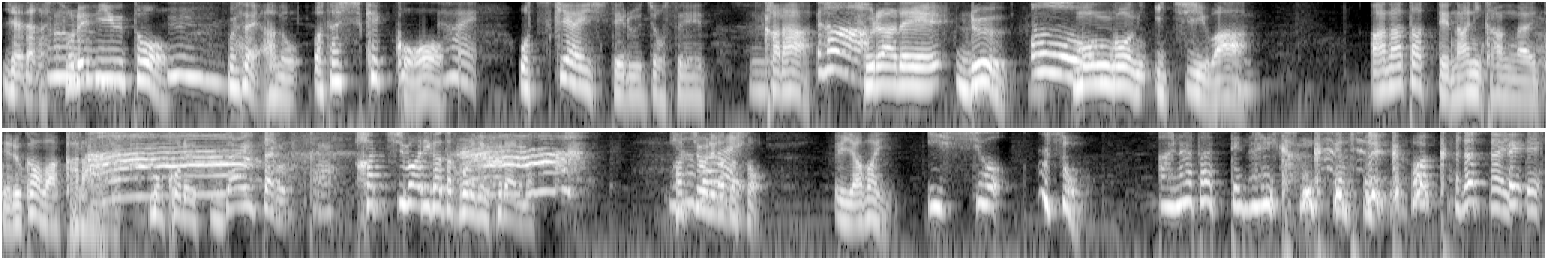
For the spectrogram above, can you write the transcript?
いやだからそれで言うと、ごめんなさい。あの私結構、はい。お付き合いしてる女性からはあ。振られる文言1位は「あなたって何考えてるかわからない」もうこれ大体8割方これで振られます。8割方そう。えやばい？一緒。嘘あなたって何考えてるかわからないってえ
